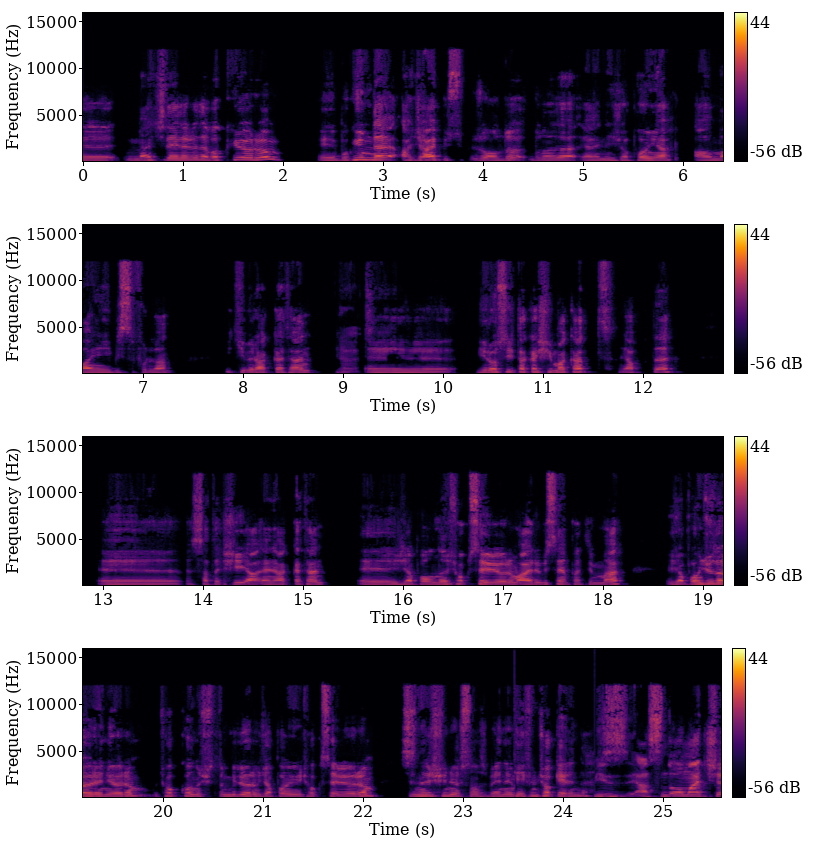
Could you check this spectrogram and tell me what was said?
e, match day'lere de bakıyorum. E, bugün de acayip bir sürpriz oldu. Buna da yani Japonya Almanya'yı bir sıfırdan 2-1 hakikaten Evet. e, Hiroshi Takashi Makat yaptı. E, Satoshi yani hakikaten e, Japonları çok seviyorum. Ayrı bir sempatim var. Japonca da öğreniyorum. Çok konuştum biliyorum. Japonya'yı çok seviyorum. Siz ne düşünüyorsunuz? Benim keyfim çok yerinde. Biz aslında o maçı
